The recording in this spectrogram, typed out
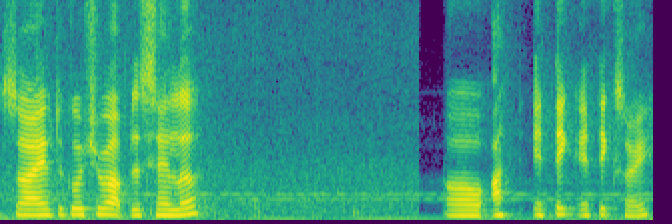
so I have to go through up the cellar. Oh, at- attic, attic, sorry.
